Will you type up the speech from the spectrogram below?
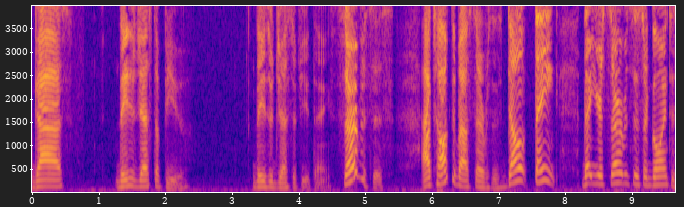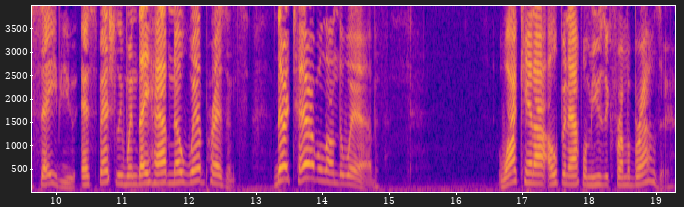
Guys, these are just a few. These are just a few things. Services. I talked about services. Don't think that your services are going to save you, especially when they have no web presence. They're terrible on the web. Why can't I open Apple Music from a browser?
